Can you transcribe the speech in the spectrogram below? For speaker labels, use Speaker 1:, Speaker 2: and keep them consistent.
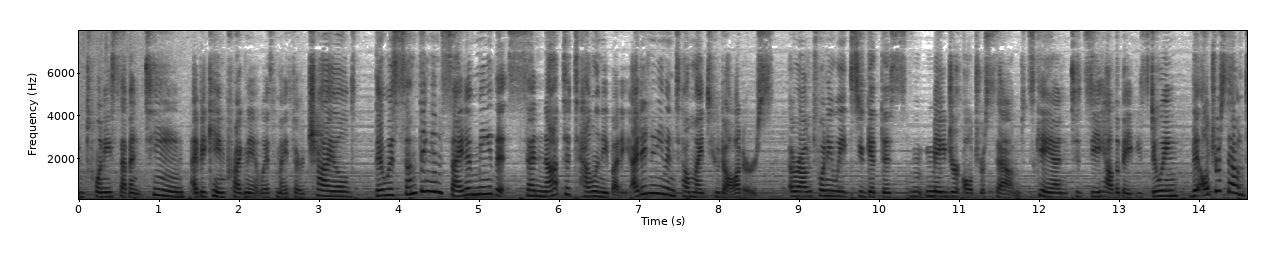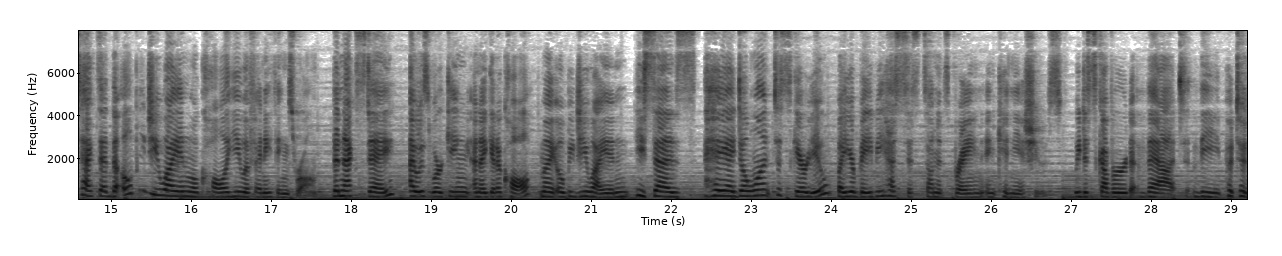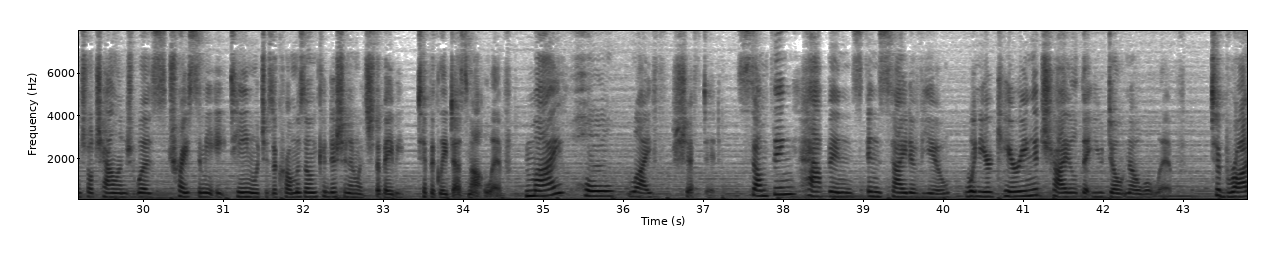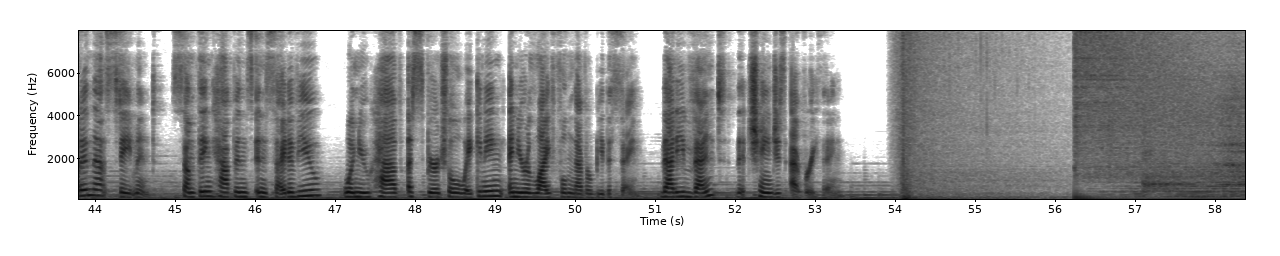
Speaker 1: In 2017, I became pregnant with my third child. There was something inside of me that said not to tell anybody. I didn't even tell my two daughters around 20 weeks, you get this major ultrasound scan to see how the baby's doing. The ultrasound tech said the OBGYN will call you if anything's wrong. The next day, I was working and I get a call. My OBGYN, he says, Hey, I don't want to scare you, but your baby has cysts on its brain and kidney issues. We discovered that the potential challenge was trisomy 18, which is a chromosome condition in which the baby typically does not live. My whole life shifted. Something happens inside of you when you're carrying a child that you don't know will live. To broaden that statement, something happens inside of you when you have a spiritual awakening and your life will never be the same. That event that changes everything.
